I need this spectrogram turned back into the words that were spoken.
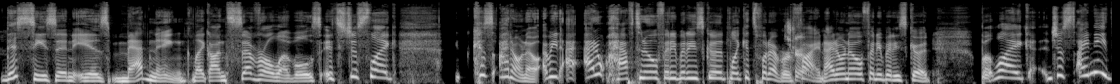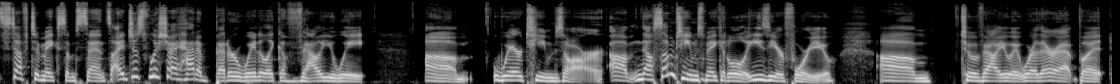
this season is maddening, like on several levels. It's just like, because I don't know. I mean, I, I don't have to know if anybody's good. Like, it's whatever. Sure. Fine. I don't know if anybody's good. But like, just, I need stuff to make some sense. I just wish I had a better way to like evaluate um, where teams are. Um, now, some teams make it a little easier for you um, to evaluate where they're at, but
